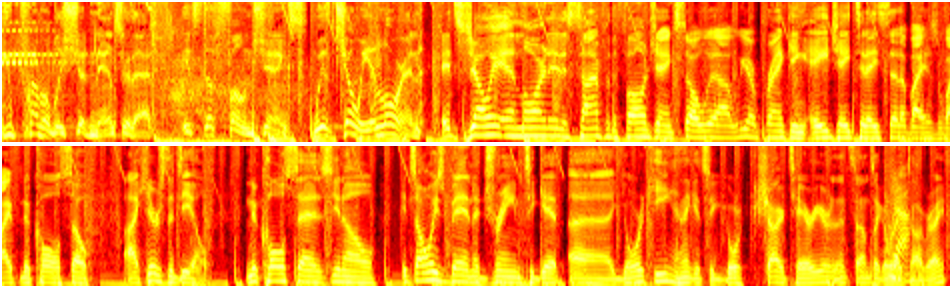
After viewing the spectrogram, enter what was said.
You probably shouldn't answer that. It's the phone Jenks with Joey and Lauren. It's Joey and Lauren. It is time for the phone jank. So uh, we are pranking AJ today, set up by his wife Nicole. So uh, here's the deal. Nicole says, you know, it's always been a dream to get a Yorkie. I think it's a Yorkshire Terrier. That sounds like a Yeah. right dog, right?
